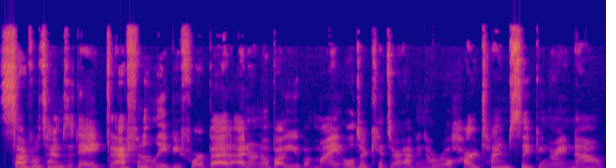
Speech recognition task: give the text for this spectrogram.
several times a day, definitely before bed. I don't know about you, but my older kids are having a real hard time sleeping right now.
